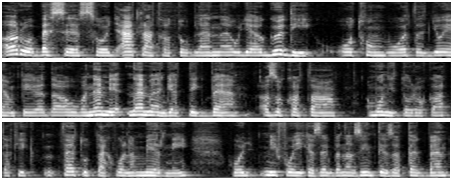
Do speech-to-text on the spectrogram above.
arról beszélsz, hogy átláthatóbb lenne, ugye a Gödi otthon volt egy olyan példa, ahova nem, nem engedték be azokat a a monitorokat, akik fel tudták volna mérni, hogy mi folyik ezekben az intézetekben.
